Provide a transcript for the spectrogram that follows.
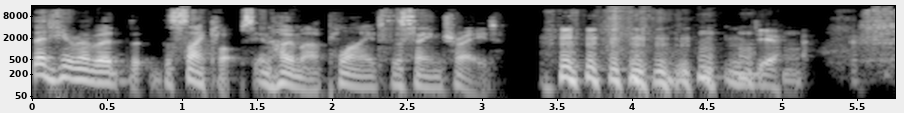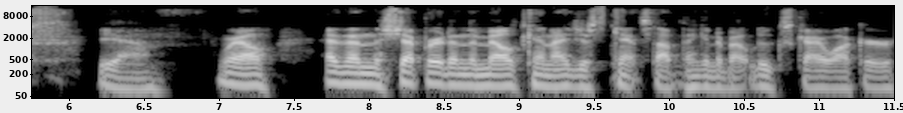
Then he remembered that the Cyclops in Homer applied to the same trade. yeah. Yeah. Well, and then the shepherd and the milk, and I just can't stop thinking about Luke Skywalker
